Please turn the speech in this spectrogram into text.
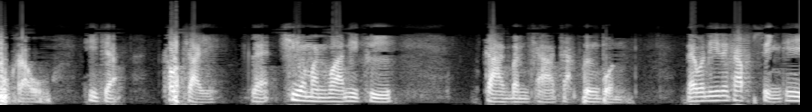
พวกเราที่จะเข้าใจและเชื่อมันว่านี่คือการบัญชาจากเบื้องบน ในวันนี้นะครับ สิ่งที่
